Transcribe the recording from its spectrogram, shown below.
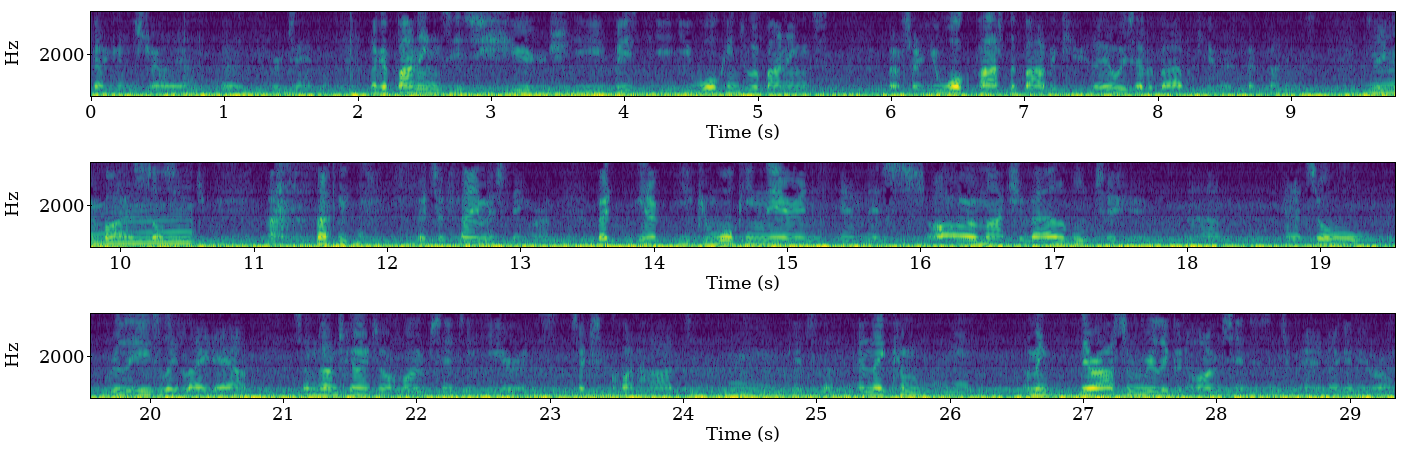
back in Australia, uh, for example. Like a Bunnings is huge. You, you you walk into a Bunnings, oh, sorry, you walk past the barbecue. They always have a barbecue at, at Bunnings, so you can buy a sausage. it's a famous thing, right? but you know you can walk in there and, and there's so much available to you um, and it's all really easily laid out. Sometimes going to a home centre here it's, it's actually quite hard to mm. get stuff and they come i mean there are some really good home centres in japan don't get me wrong.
